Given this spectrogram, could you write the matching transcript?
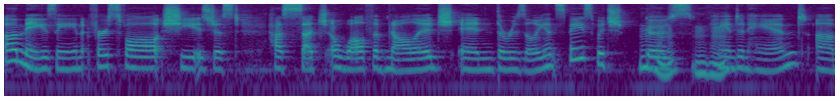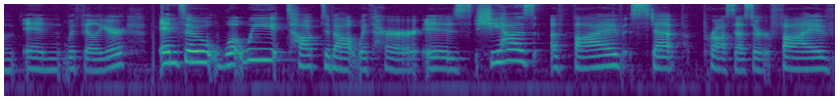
amazing. First of all, she is just has such a wealth of knowledge in the resilience space, which mm-hmm, goes mm-hmm. hand in hand um, in with failure. And so, what we talked about with her is she has a five step processor five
